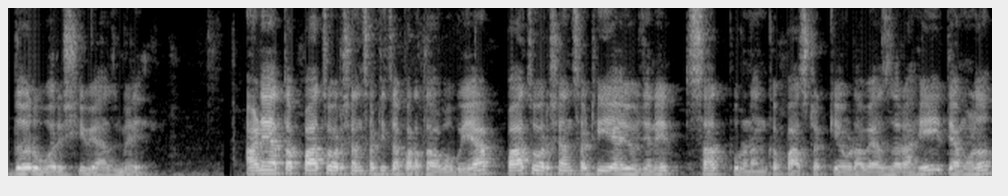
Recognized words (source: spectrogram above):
दरवर्षी व्याज मिळेल. आणि आता पाच वर्षांसाठीचा परतावा बघूया. पाच वर्षांसाठी या योजनेत सात पूर्णांक पाच टक्के एवढा व्याजदर आहे. त्यामुळं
